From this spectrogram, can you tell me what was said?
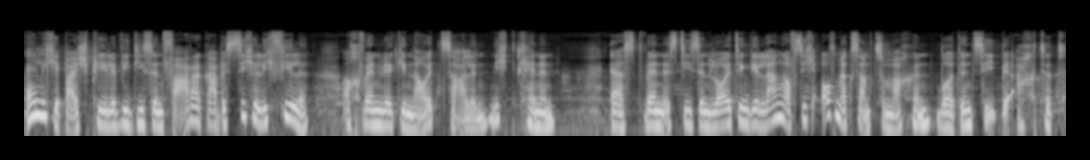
Ähnliche Beispiele wie diesen Fahrer gab es sicherlich viele, auch wenn wir genaue Zahlen nicht kennen. Erst wenn es diesen Leuten gelang, auf sich aufmerksam zu machen, wurden sie beachtet.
